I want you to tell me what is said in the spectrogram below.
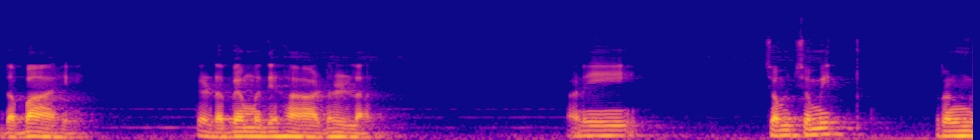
डबा आहे त्या डब्यामध्ये हा आढळला. आणि चमचमीत रंग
